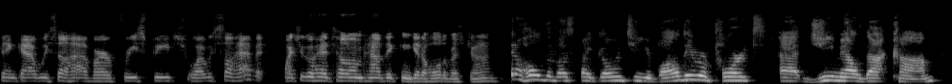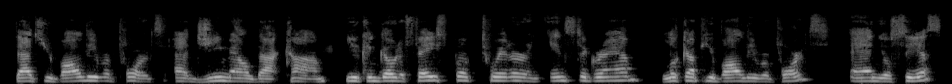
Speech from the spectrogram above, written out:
thank God we still have our free speech. Why we still have it? Why don't you go ahead and tell them how they can get a hold of us, John? Get a hold of us by going to Ubaldi Reports at gmail.com. That's Ubaldi Reports at gmail.com. You can go to Facebook, Twitter, and Instagram look up Ubaldi Reports and you'll see us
